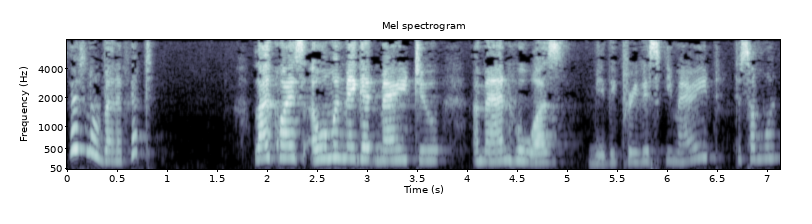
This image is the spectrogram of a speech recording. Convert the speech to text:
There's no benefit. Likewise, a woman may get married to a man who was maybe previously married to someone.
